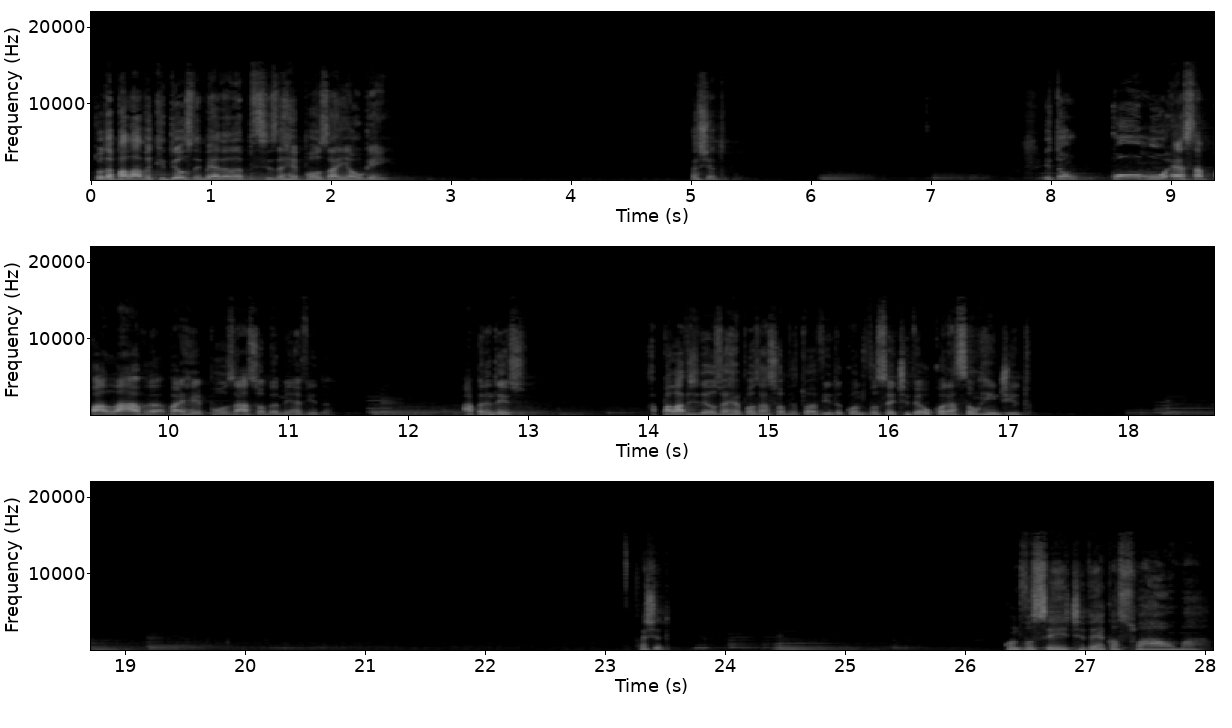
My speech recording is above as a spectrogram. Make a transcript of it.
Toda palavra que Deus libera, ela precisa repousar em alguém. Faz sentido? Então, como essa palavra vai repousar sobre a minha vida? Aprenda isso. A palavra de Deus vai repousar sobre a tua vida quando você tiver o coração rendido. Faz sentido? Quando você estiver com a sua alma,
